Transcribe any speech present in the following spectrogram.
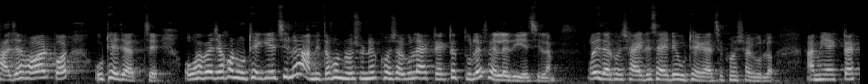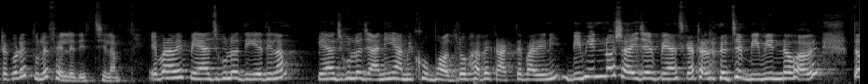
ভাজা হওয়ার পর উঠে যাচ্ছে। ওভাবে যখন উঠে গিয়েছিল, আমি তখন রসুনের খোসাগুলো একটা একটা তুলে ফেলে দিয়েছিলাম। ওই দেখো, সাইডে সাইডে উঠে গেছে খোসাগুলো। আমি একটা একটা করে তুলে ফেলে দিচ্ছিলাম। এবার আমি পেঁয়াজগুলো দিয়ে দিলাম। পেঁয়াজগুলো জানি আমি খুব ভদ্রভাবে কাটতে পারিনি। বিভিন্ন সাইজের পেঁয়াজ কাটা রয়েছে বিভিন্নভাবে। তো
